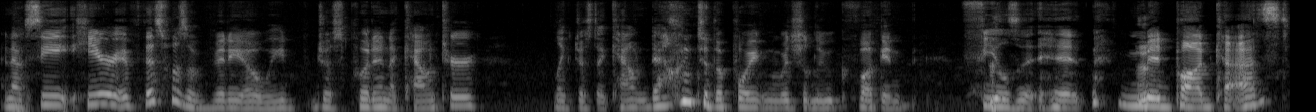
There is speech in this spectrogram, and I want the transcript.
And now, see here, if this was a video, we'd just put in a counter, like just a countdown to the point in which Luke fucking feels it hit mid podcast.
